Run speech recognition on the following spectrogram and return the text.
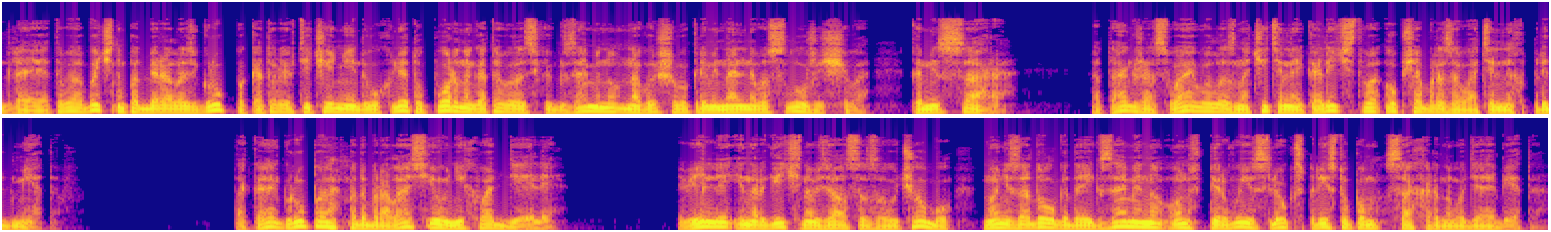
Для этого обычно подбиралась группа, которая в течение двух лет упорно готовилась к экзамену на высшего криминального служащего, комиссара, а также осваивала значительное количество общеобразовательных предметов. Такая группа подобралась и у них в отделе. Вилли энергично взялся за учебу, но незадолго до экзамена он впервые слег с приступом сахарного диабета.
